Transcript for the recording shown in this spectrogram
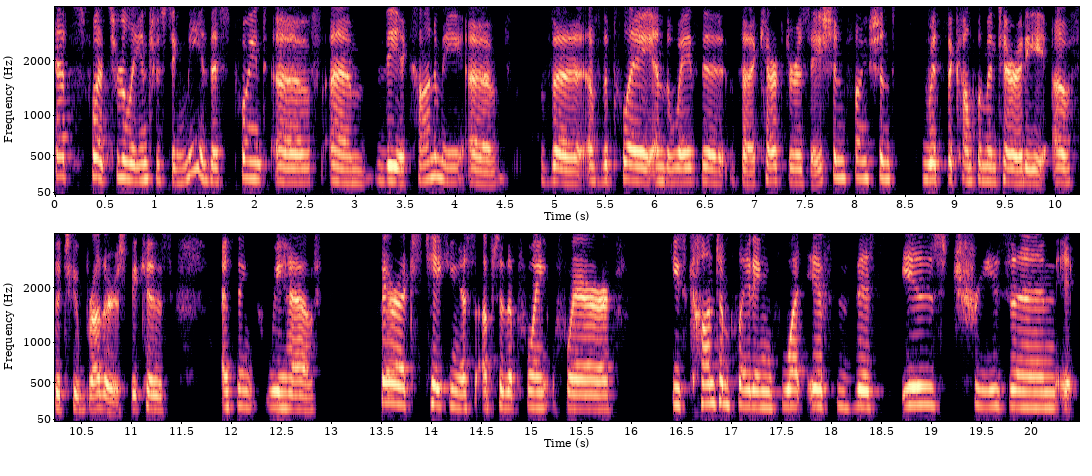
that's what's really interesting to me. This point of um, the economy of the of the play and the way the the characterization functions with the complementarity of the two brothers, because I think we have Ferrex taking us up to the point where he's contemplating what if this is treason, it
